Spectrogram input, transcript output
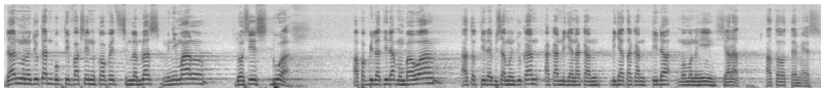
dan menunjukkan bukti vaksin COVID-19 minimal dosis 2. Apabila tidak membawa atau tidak bisa menunjukkan akan dinyatakan dinyatakan tidak memenuhi syarat atau TMS.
